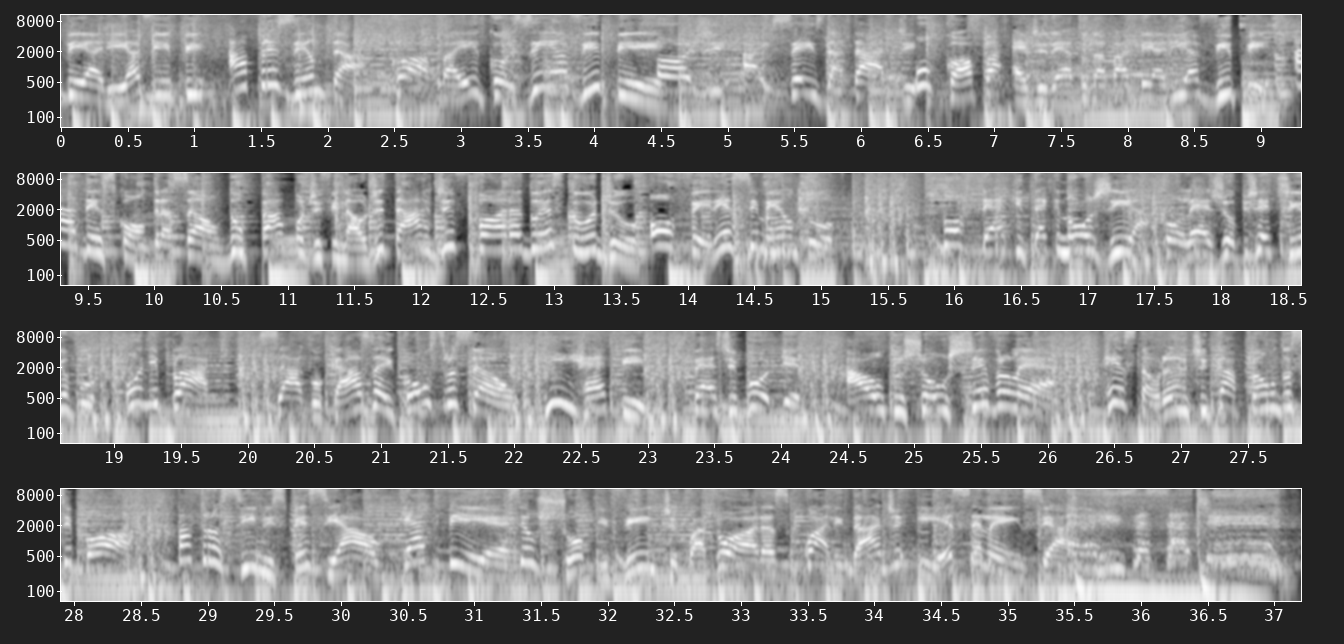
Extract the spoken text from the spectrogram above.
Barbearia VIP apresenta Copa e Cozinha VIP. Hoje, às seis da tarde, o Copa é direto da Barbearia VIP. A descontração do papo de final de tarde fora do estúdio. Oferecimento. Fortec Tecnologia, Colégio Objetivo, Uniplac, Zago Casa e Construção, ReHap, Fast Burger, Auto Show Chevrolet, Restaurante Capão do Cipó, Patrocínio Especial Cat Beer, seu chopp 24 horas, qualidade e excelência. RC7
